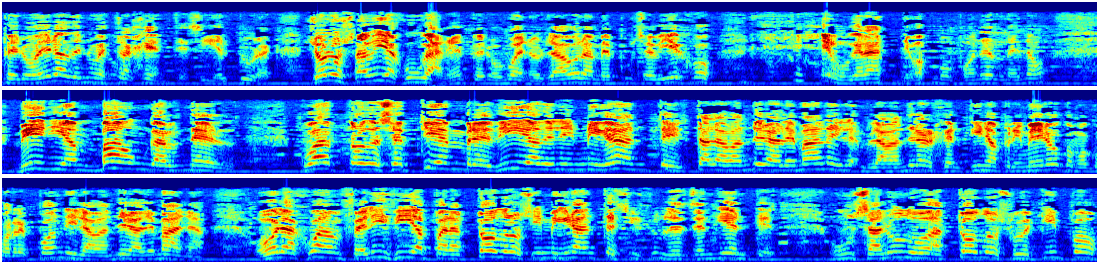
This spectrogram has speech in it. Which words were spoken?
pero era de nuestra gente, sí, el Turak. Yo lo sabía jugar, ¿eh? Pero bueno, ya ahora me puse viejo, o grande, vamos a ponerle, ¿no? Miriam Baumgartner. 4 de septiembre, Día del Inmigrante, está la bandera alemana y la, bandera argentina primero, como corresponde, y la bandera alemana. Hola Juan, feliz día para todos los inmigrantes y sus descendientes. Un saludo a todo su equipo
